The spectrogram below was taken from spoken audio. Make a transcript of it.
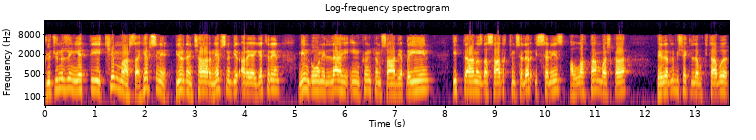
gücünüzün yettiği kim varsa hepsini birden çağırın, hepsini bir araya getirin. Min dunillahi in kuntum sadiqin iddianızda sadık kimseler iseniz Allah'tan başka belirli bir şekilde bu kitabı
